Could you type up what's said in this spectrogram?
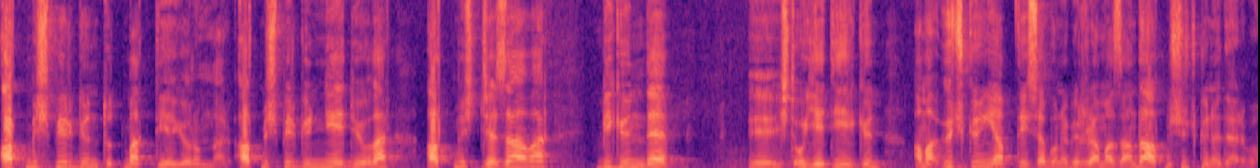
61 gün tutmak diye yorumlar. 61 gün niye diyorlar? 60 ceza var. Bir günde e, işte o yediği gün ama 3 gün yaptıysa bunu bir Ramazan'da 63 gün eder bu.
